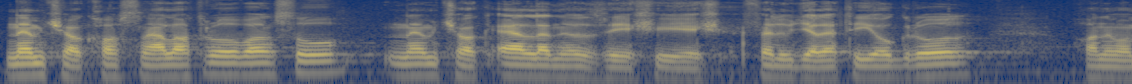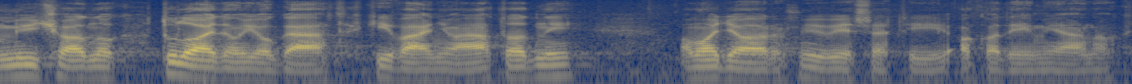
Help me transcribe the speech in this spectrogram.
Nem csak használatról van szó, nem csak ellenőrzési és felügyeleti jogról, hanem a műcsarnok tulajdonjogát kívánja átadni a Magyar Művészeti Akadémiának.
